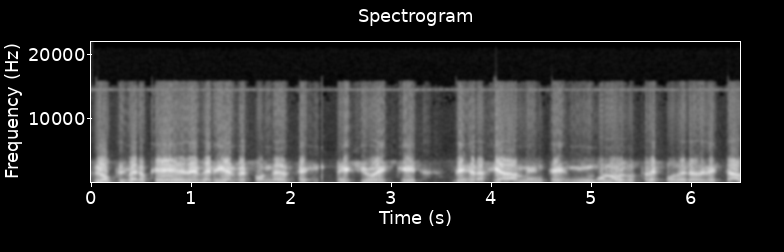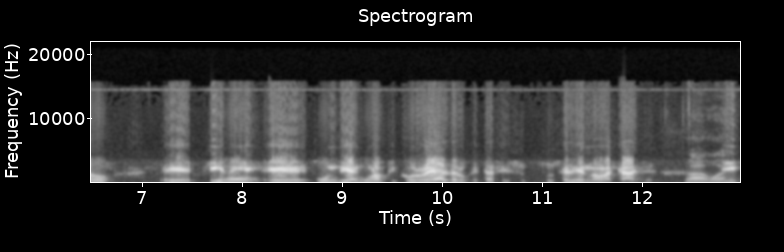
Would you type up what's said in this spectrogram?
Lo primero que debería responderte, hecho, es que desgraciadamente ninguno de los tres poderes del Estado eh, tiene eh, un diagnóstico real de lo que está sucediendo en la calle. Ah, y,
